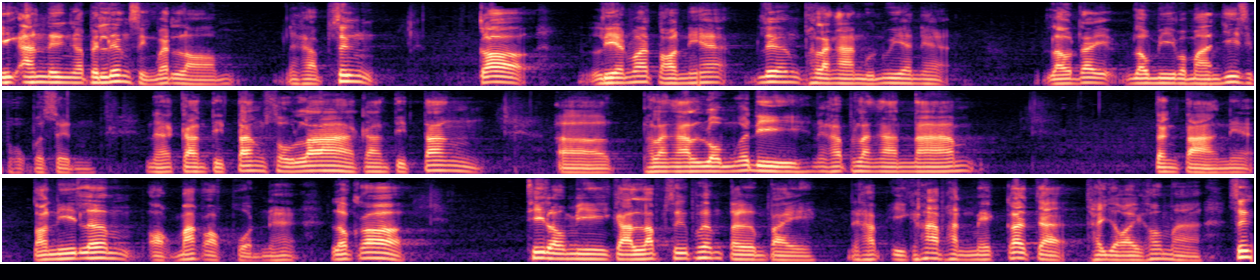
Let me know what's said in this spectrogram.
อีกอันหนึงเป็นเรื่องสิ่งแวดล้อมนะครับ ซึ่งก็เรียนว่าตอนนี้เรื่องพลังงานหมุนเวียนเนี่ยเราได้เรามีประมาณ 26%นะการติดตั้งโซล่าการติดตั้งพลังงานลมก็ดีนะครับ พลังงานน้ำต่างๆเนี่ยตอนนี้เริ่มออกมากออกผลนะฮะแล้วก็ที่เรามีการรับซื้อเพิ่มเติมไป นะครับอีก 5,000 เมกก็จะทยอยเข้ามา ซึ่ง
